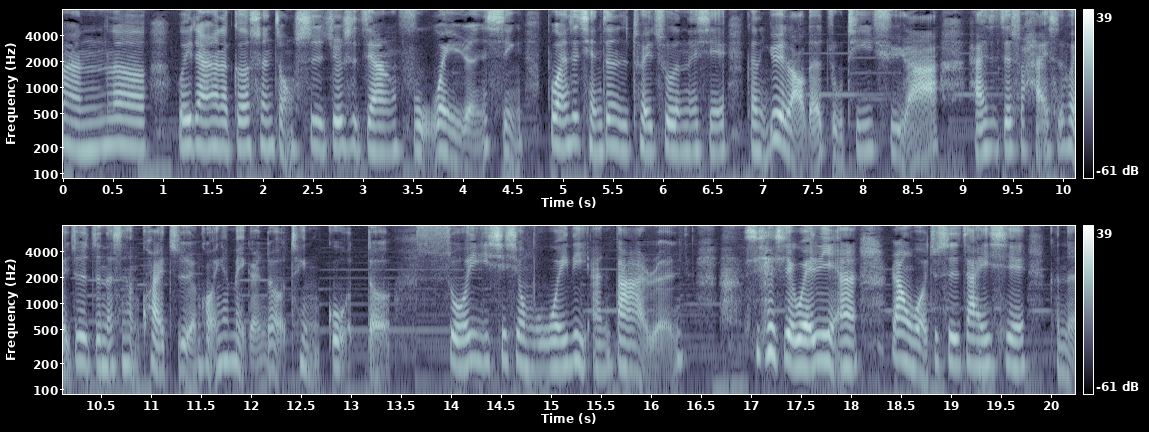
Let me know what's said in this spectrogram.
完了韦礼安的歌声总是就是这样抚慰人心，不管是前阵子推出的那些可能月老的主题曲啊，还是这首还是会，就是真的是很脍炙人口，应该每个人都有听过的。所以谢谢我们韦礼安大人，谢谢韦礼安，让我就是在一些可能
